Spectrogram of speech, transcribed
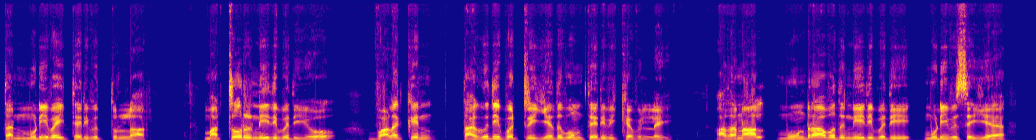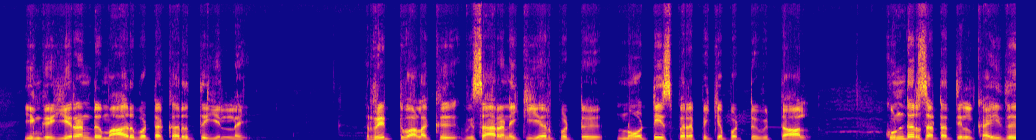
தன் முடிவை தெரிவித்துள்ளார். மற்றொரு நீதிபதியோ வழக்கின் தகுதி பற்றி எதுவும் தெரிவிக்கவில்லை. அதனால் மூன்றாவது நீதிபதி முடிவு செய்ய இங்கு இரண்டு மாறுபட்ட கருத்து இல்லை. ரிட் வழக்கு விசாரணைக்கு ஏற்பட்டு நோட்டீஸ் பிறப்பிக்கப்பட்டு விட்டால் குண்டர் சட்டத்தில் கைது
